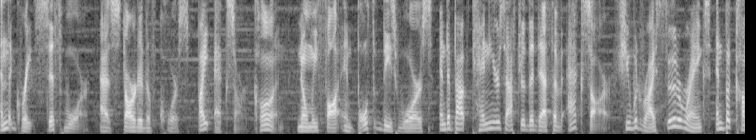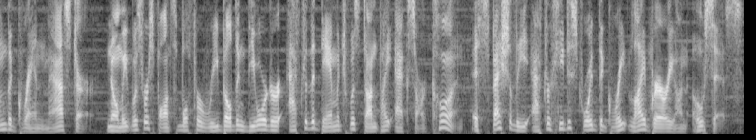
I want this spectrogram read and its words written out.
and the Great Sith War, as started of course by Exar Kun. Nomi fought in both of these wars, and about 10 years after the death of Exar, she would rise through the ranks and become the Grand Master. Nomi was responsible for rebuilding the Order after the damage was done by Exar Kun, especially after he destroyed the Great Library on Ossus.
